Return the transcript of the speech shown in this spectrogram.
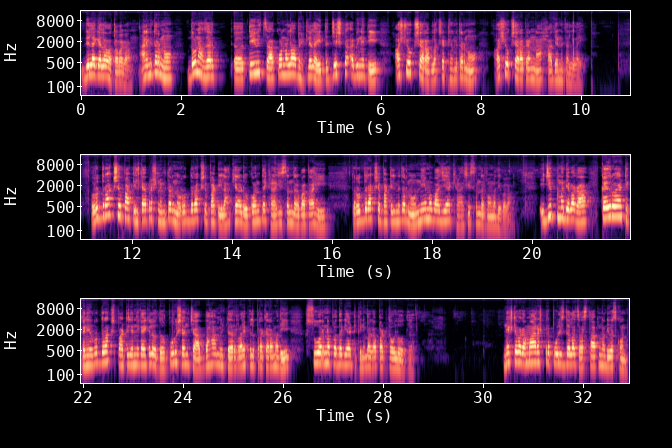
दिला गेला होता बघा. आणि मित्रांनो दोन हजार तेवीसचा कोणाला भेटलेला आहे तर ज्येष्ठ अभिनेते अशोक शराफ. लक्षात ठेवा मित्रांनो अशोक शराफ यांना हा देण्यात आलेला आहे. रुद्राक्ष पाटील काय प्रश्न मित्रांनो? रुद्राक्ष पाटील हा खेळाडू कोणत्या खेळाशी संदर्भात आहे? तर रुद्राक्ष पाटील मित्रांनो नेमबाजी या खेळाशी संदर्भामध्ये बघा. इजिप्तमध्ये बघा कैरो या ठिकाणी रुद्राक्ष पाटील यांनी काय केलं होतं? पुरुषांच्या दहा मीटर रायफल प्रकारामध्ये सुवर्णपदक या ठिकाणी बघा पटकावलं होतं. नेक्स्ट बघा महाराष्ट्र पोलीस दलाचा स्थापना दिवस कोणता?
